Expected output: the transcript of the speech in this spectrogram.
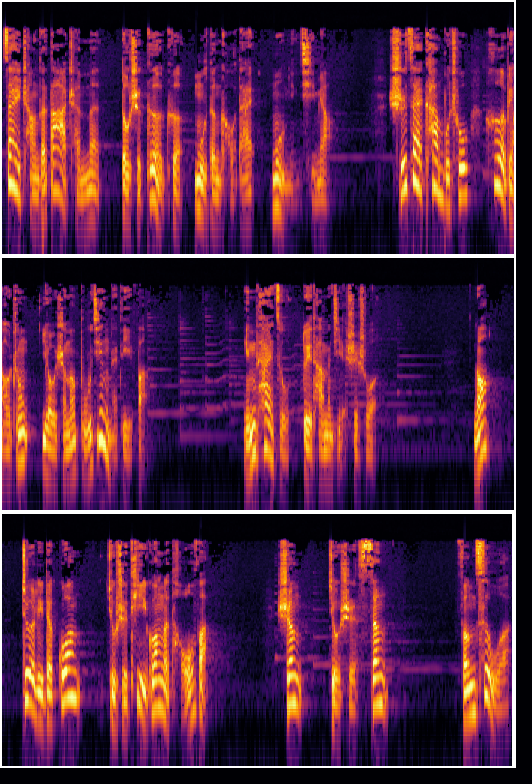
在场的大臣们都是个个目瞪口呆，莫名其妙。实在看不出贺表中有什么不敬的地方。明太祖对他们解释说：“喏，这里的‘光’就是剃光了头发，‘生’就是僧，讽刺我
